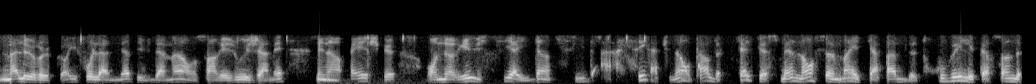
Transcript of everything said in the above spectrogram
malheureux cas. Il faut l'admettre, évidemment, on s'en réjouit jamais, mais mm. n'empêche qu'on a réussi à identifier assez rapidement, on parle de quelques semaines, non seulement être capable de trouver les personnes,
